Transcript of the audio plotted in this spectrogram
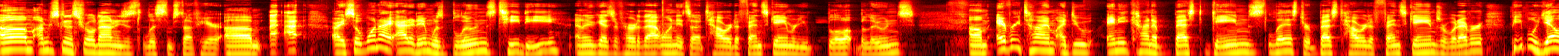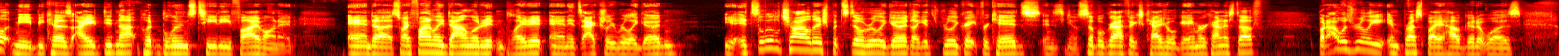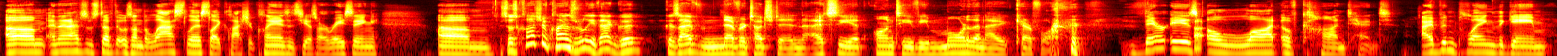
Um, I'm just gonna scroll down and just list some stuff here. Um, I, I, all right. So one I added in was Bloons TD. I don't know if you guys have heard of that one. It's a tower defense game where you blow up balloons. Um, every time I do any kind of best games list or best tower defense games or whatever, people yell at me because I did not put Bloons TD5 on it. And uh, so I finally downloaded it and played it, and it's actually really good. It's a little childish, but still really good. Like it's really great for kids, and it's you know simple graphics, casual gamer kind of stuff. But I was really impressed by how good it was. Um, and then I have some stuff that was on the last list, like Clash of Clans and CSR Racing. Um, so is Clash of Clans really that good? Because I've never touched it, and I see it on TV more than I care for. there is uh, a lot of content. I've been playing the game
